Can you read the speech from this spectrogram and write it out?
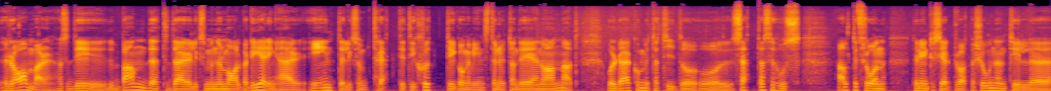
värderingsramar. Alltså det, bandet där liksom en normal värdering är, är inte liksom 30 till 70 gånger vinsten utan det är något annat. Och det där kommer ta tid att, att sätta sig hos allt ifrån den intresserade privatpersonen till eh,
